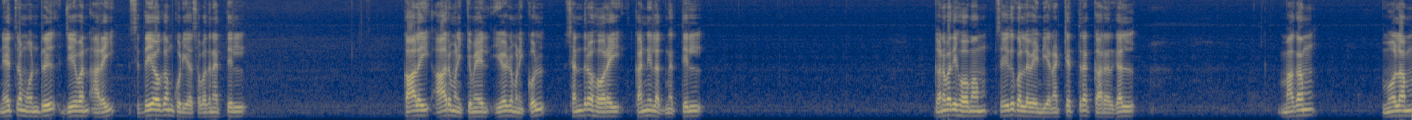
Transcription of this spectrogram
நேத்திரம் ஒன்று ஜீவன் அறை சித்தயோகம் கூடிய சுபதினத்தில் காலை ஆறு மணிக்கு மேல் ஏழு மணிக்குள் சந்திரஹோரை கன்னிலக்னத்தில் கணபதி ஹோமம் செய்து கொள்ள வேண்டிய நட்சத்திரக்காரர்கள் மகம் மூலம்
